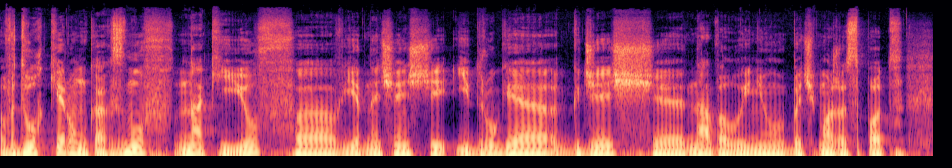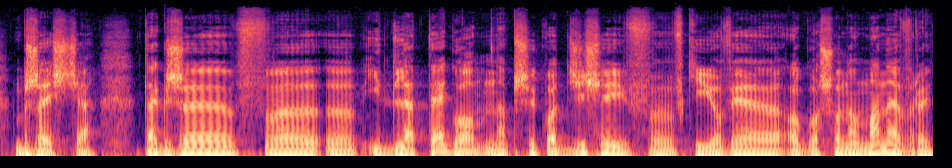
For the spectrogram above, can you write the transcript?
w dwóch kierunkach. Znów na Kijów e, w jednej części i drugie gdzieś na Wołyniu, być może spod Brześcia. Także w, e, i dlatego na przykład dzisiaj w, w Kijowie ogłoszono manewry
